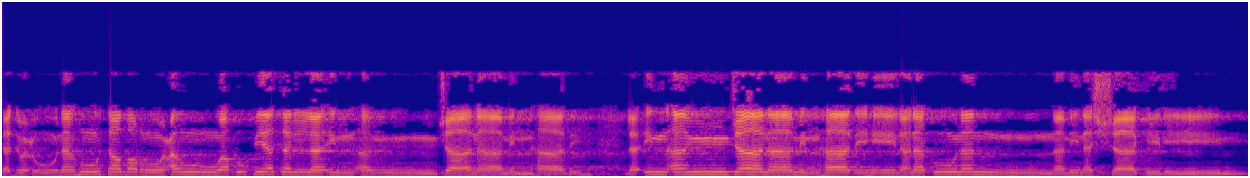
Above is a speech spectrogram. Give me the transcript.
تدعونه تضرعا وخفية لئن أنجانا من هذه لئن أنجانا من هذه لنكونن من الشاكرين.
